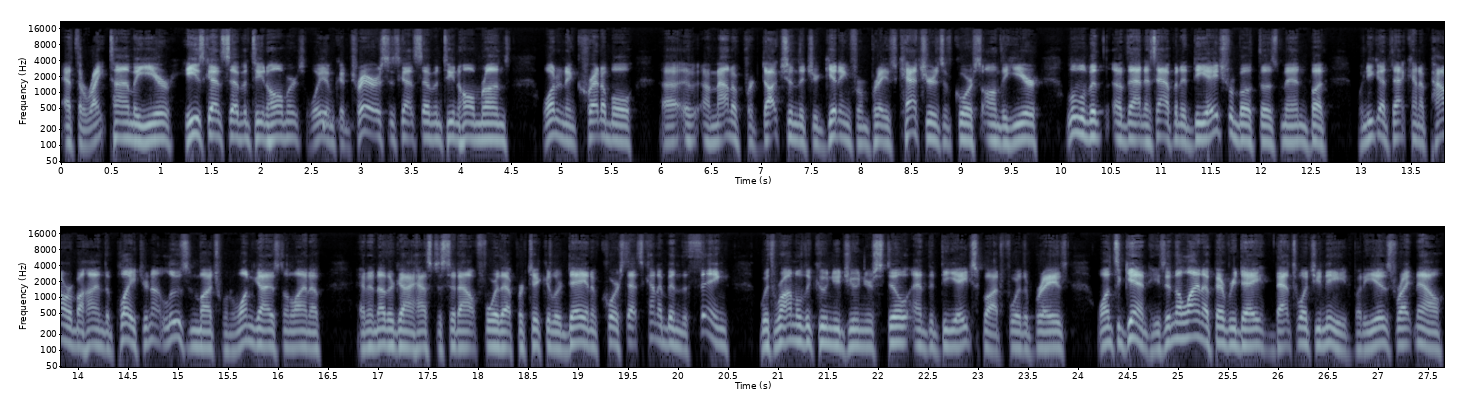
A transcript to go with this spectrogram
at the right time of year. He's got 17 homers. William Contreras has got 17 home runs what an incredible uh, amount of production that you're getting from Braves catchers, of course, on the year. A little bit of that has happened at DH for both those men, but when you got that kind of power behind the plate, you're not losing much when one guy's in the lineup and another guy has to sit out for that particular day. And of course, that's kind of been the thing with Ronald Acuna Jr. still at the DH spot for the Braves. Once again, he's in the lineup every day. That's what you need. But he is right now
